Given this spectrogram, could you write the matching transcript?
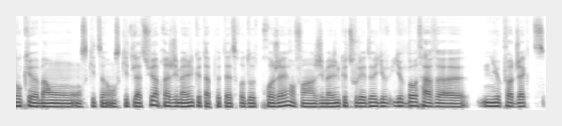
Donc, euh, ben, on, on se quitte, on se quitte là-dessus. Après, j'imagine que tu as peut-être d'autres projets. Enfin, j'imagine que tous les deux, you, you both have uh, new projects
